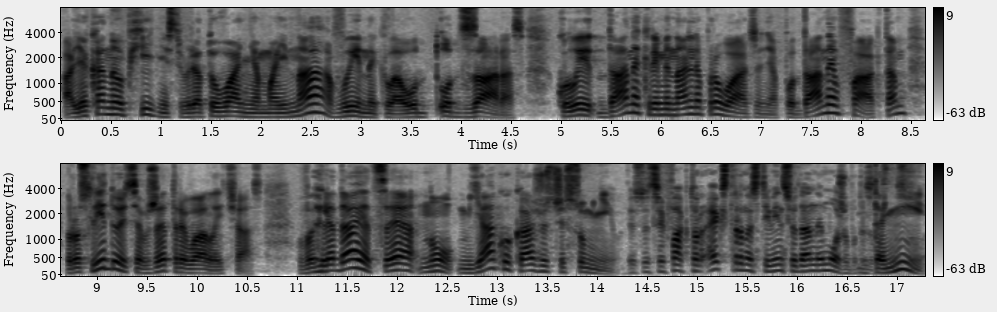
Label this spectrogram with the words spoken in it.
А яка необхідність врятування майна виникла от, от зараз, коли дане кримінальне провадження по даним фактам розслідується вже тривалий час? Виглядає це, ну м'яко кажучи, сумнів. Тобто цей фактор екстреності він сюди не може бути Та ні.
